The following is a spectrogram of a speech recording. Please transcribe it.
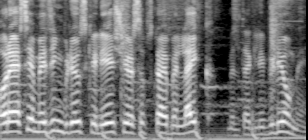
और ऐसे अमेजिंग वीडियोस के लिए शेयर सब्सक्राइब एंड लाइक मिलते अगली वीडियो में।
